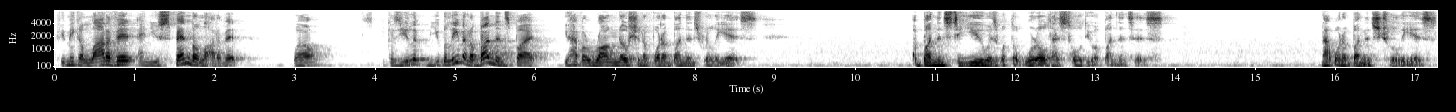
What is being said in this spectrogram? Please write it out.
If you make a lot of it and you spend a lot of it, well, it's because you live you believe in abundance, but you have a wrong notion of what abundance really is. Abundance to you is what the world has told you abundance is, not what abundance truly is.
